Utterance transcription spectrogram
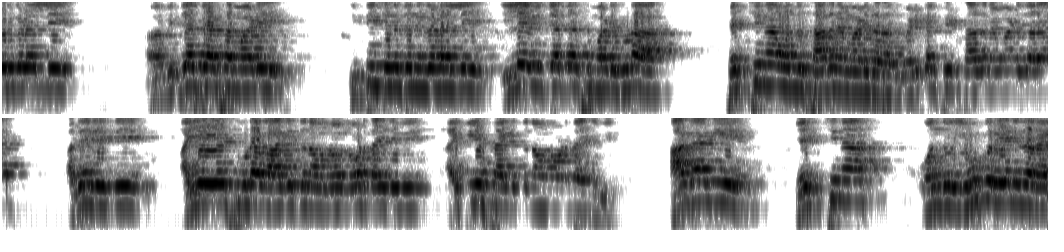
ಊರುಗಳಲ್ಲಿ ವಿದ್ಯಾಭ್ಯಾಸ ಮಾಡಿ ಇತ್ತೀಚಿನ ದಿನಗಳಲ್ಲಿ ಇಲ್ಲೇ ವಿದ್ಯಾಭ್ಯಾಸ ಮಾಡಿ ಕೂಡ ಹೆಚ್ಚಿನ ಒಂದು ಸಾಧನೆ ಮಾಡಿದ್ದಾರೆ. ಅದು ಮೆಡಿಕಲ್ ಸೀಟ್ ಸಾಧನೆ ಮಾಡಿದ್ದಾರೆ. ಅದೇ ರೀತಿ ಐ ಎ ಎಸ್ ಕೂಡ ಆಗಿದ್ದು ನಾವು ನೋಡ್ತಾ ಇದ್ದೀವಿ. ಐ ಪಿ ಎಸ್ ಆಗಿದ್ದು ನಾವು ನೋಡ್ತಾ ಇದ್ದೀವಿ. ಹಾಗಾಗಿ ಹೆಚ್ಚಿನ ಒಂದು ಯುವಕರು ಏನಿದ್ದಾರೆ,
